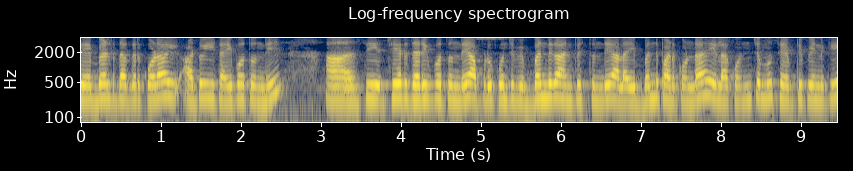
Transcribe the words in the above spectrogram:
సేఫ్ బెల్ట్ దగ్గర కూడా అటు ఇటు అయిపోతుంది. చీర జరిగిపోతుంది. అప్పుడు కొంచెం ఇబ్బందిగా అనిపిస్తుంది. అలా ఇబ్బంది పడకుండా ఇలా కొంచెము సేఫ్టీ పిన్కి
